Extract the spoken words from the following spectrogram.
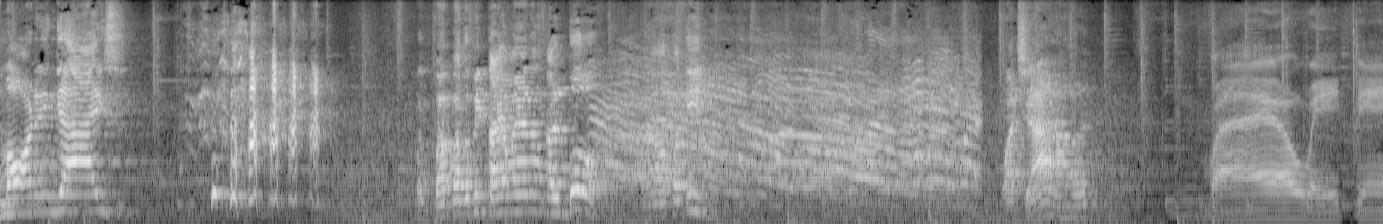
morning, guys! Magpapagupit tayo ngayon ng kalbo, mga kapatid. Watch out! While waiting.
